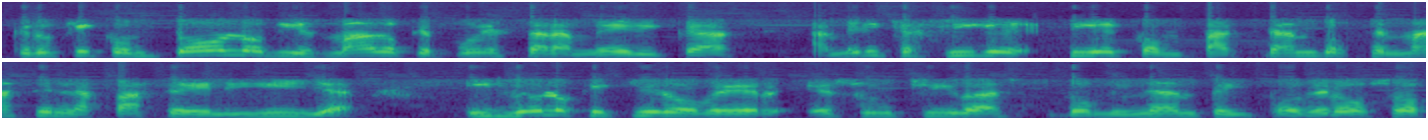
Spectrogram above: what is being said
creo que con todo lo diezmado que puede estar América, América sigue sigue compactándose más en la fase de liguilla. Y yo lo que quiero ver es un Chivas dominante y poderoso,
